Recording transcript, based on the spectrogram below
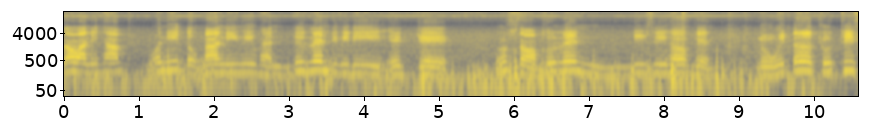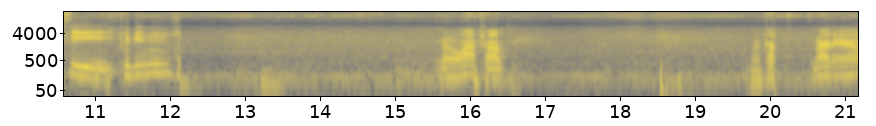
สวัสดีครับ วันนี้ตกการรีวิวแผ่นที่เล่น DVD AJ ทดสอบคือเล่น DC c a r g a t หนูวิเตอร์ชุดที่สี่คือดิวแปลว่าครับ นะครับ มาแล้ว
